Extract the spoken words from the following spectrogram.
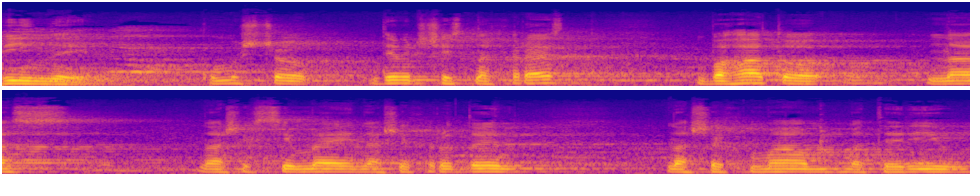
війни, тому що, дивлячись на хрест, багато нас, наших сімей, наших родин, наших мам, матерів,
